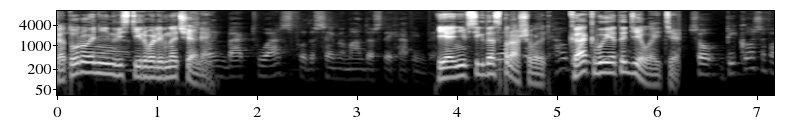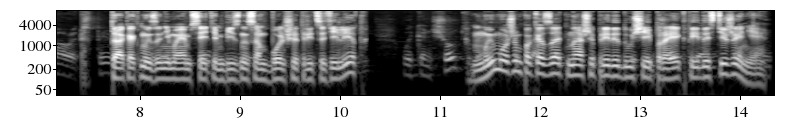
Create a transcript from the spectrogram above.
которую они инвестировали в начале. И они всегда спрашивают, как вы это делаете? Так как мы занимаемся этим бизнесом больше 30 лет, мы можем показать наши предыдущие проекты и достижения.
